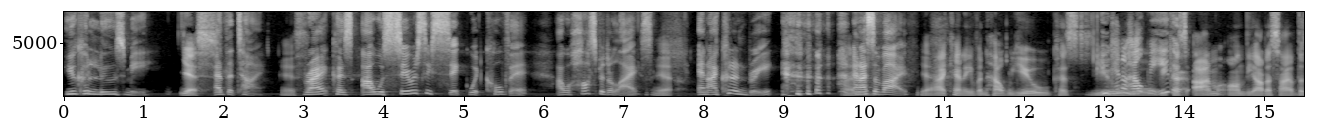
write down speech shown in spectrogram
you could lose me Yes. at the time. yes. right? Because I was seriously sick with COVID. I was hospitalized Yeah. and I couldn't breathe, and I survived. Yeah, I can't even help you because you, cannot help me either. because either. I'm on the other side of the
